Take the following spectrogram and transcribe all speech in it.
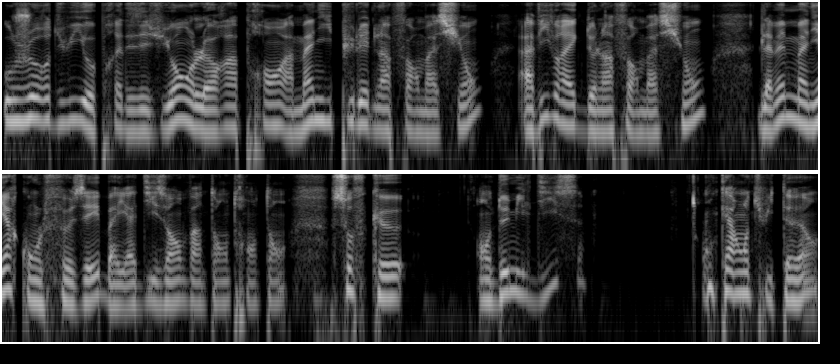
aujourd'hui, auprès des étudiants, on leur apprend à manipuler de l'information, à vivre avec de l'information, de la même manière qu'on le faisait bah, il y a 10 ans, 20 ans, 30 ans. Sauf que en 2010, en 48 heures,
